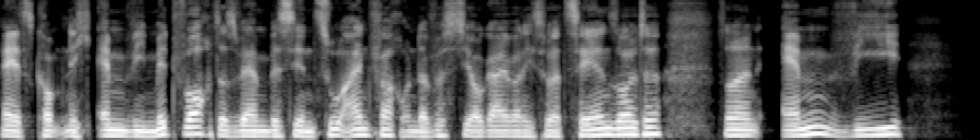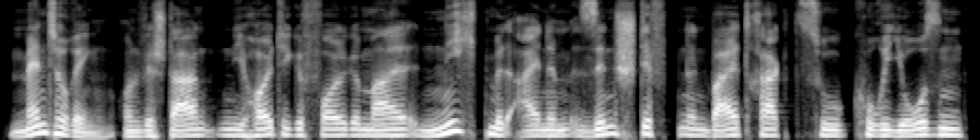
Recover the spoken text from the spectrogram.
Hey, jetzt kommt nicht M wie Mittwoch, das wäre ein bisschen zu einfach und da wüsste ich auch gar nicht, was ich so erzählen sollte, sondern M wie Mentoring. Und wir starten die heutige Folge mal nicht mit einem sinnstiftenden Beitrag zu kuriosen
